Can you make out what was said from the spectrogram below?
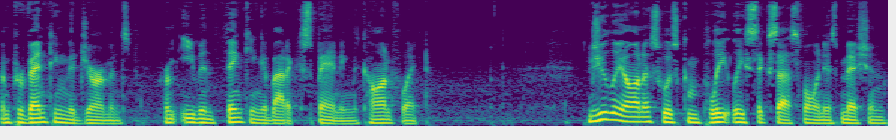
and preventing the Germans from even thinking about expanding the conflict. Julianus was completely successful in his mission,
